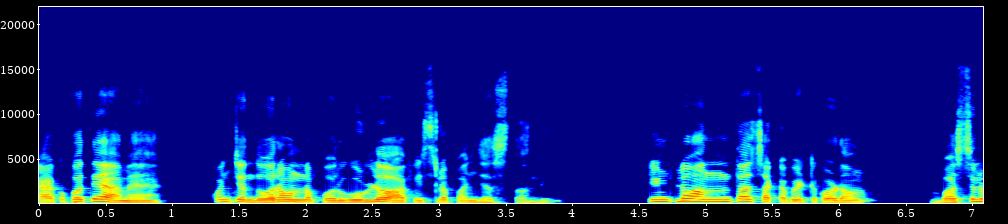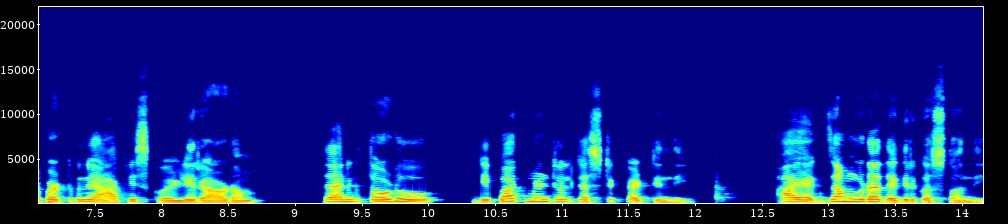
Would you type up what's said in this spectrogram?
కాకపోతే ఆమె కొంచెం దూరం ఉన్న పొరుగుళ్ళో ఆఫీస్లో పనిచేస్తోంది. ఇంట్లో అంతా చక్కబెట్టుకోవడం బస్సులు పట్టుకుని ఆఫీస్కి వెళ్ళి రావడం దానికి తోడు డిపార్ట్మెంటల్ టెస్ట్కి కట్టింది. ఆ ఎగ్జామ్ కూడా దగ్గరికి వస్తోంది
